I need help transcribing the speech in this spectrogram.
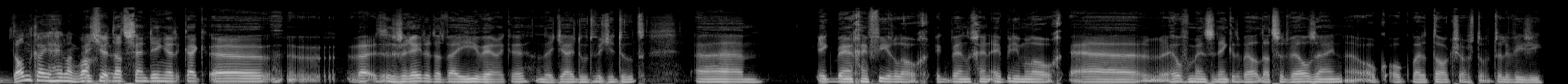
Dan kan je heel lang wachten. Weet je, dat zijn dingen. Kijk, uh, wij, er is een reden dat wij hier werken. Dat jij doet wat je doet. Uh, ik ben geen viroloog, ik ben geen epidemioloog. Uh, heel veel mensen denken het wel dat ze het wel zijn. Uh, ook, ook bij de talkshows op televisie.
